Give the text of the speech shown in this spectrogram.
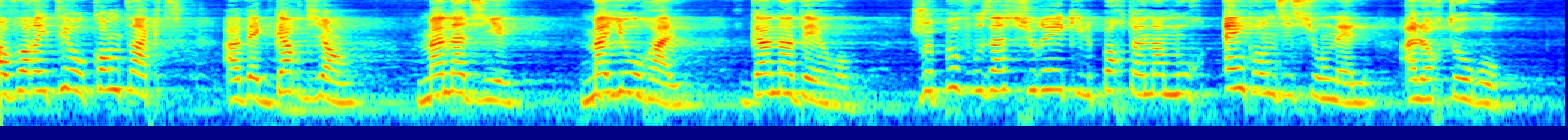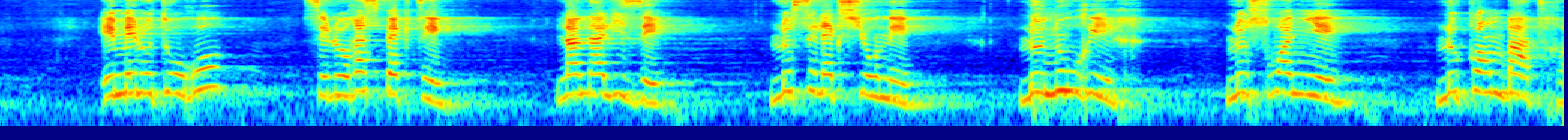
avoir été au contact avec gardiens, manadiers, mayoral, ganadero. Je peux vous assurer qu'ils portent un amour inconditionnel à leur taureau. Aimer le taureau, c'est le respecter, l'analyser, le sélectionner, le nourrir, le soigner, le combattre,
